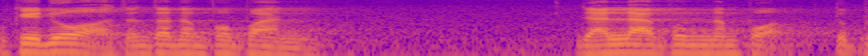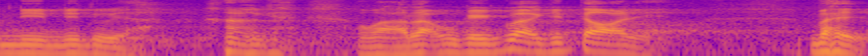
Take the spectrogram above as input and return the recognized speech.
pukul dua tuan-tuan dan perempuan jalan pun nampak tu pening dia tu ya. Orang Arab mungkin kuat kita ni. Baik.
